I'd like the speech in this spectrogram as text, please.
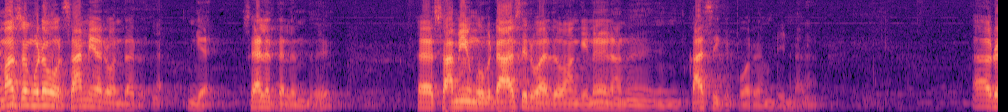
மாதம் கூட ஒரு சாமியார் வந்தார். இங்கே சேலத்துலேருந்து. சாமி உங்ககிட்ட ஆசீர்வாதம் வாங்கின்னு நான் காசிக்கு போகிறேன் அப்படின்னாரு. அவர்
